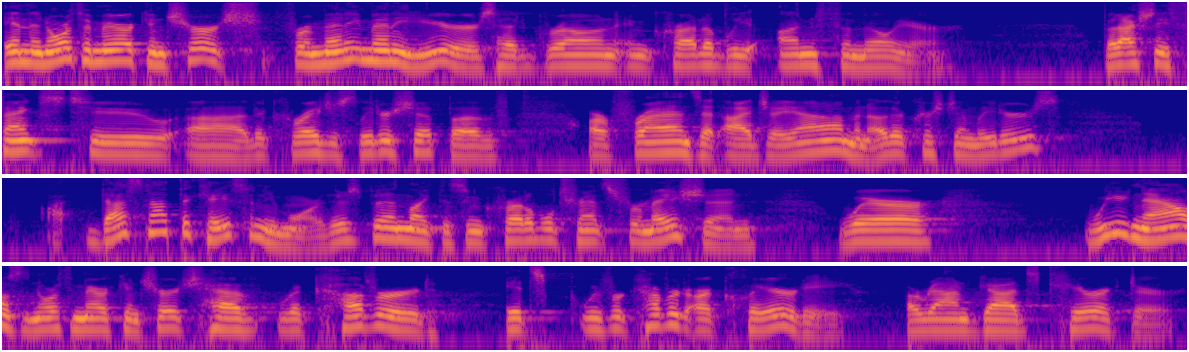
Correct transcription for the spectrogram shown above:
in the North American church for many, many years had grown incredibly unfamiliar. But actually, thanks to uh, the courageous leadership of our friends at IJM and other Christian leaders, that's not the case anymore. There's been like this incredible transformation where we now, as the North American church, have recovered its, we've recovered our clarity around God's character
